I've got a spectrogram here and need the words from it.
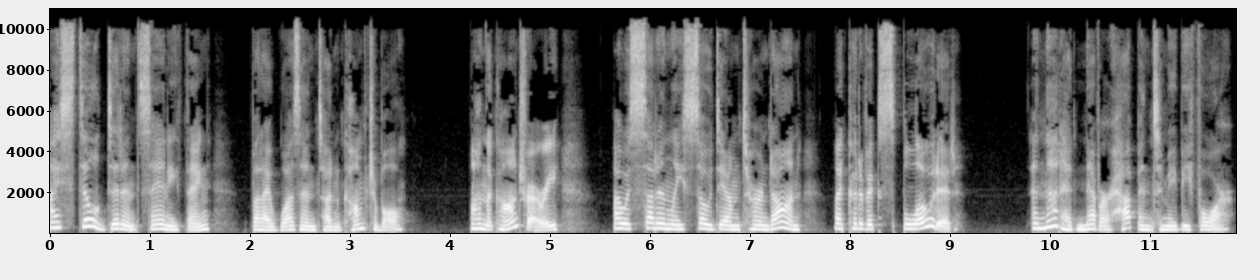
I still didn't say anything, but I wasn't uncomfortable. On the contrary, I was suddenly so damn turned on I could have exploded. And that had never happened to me before.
